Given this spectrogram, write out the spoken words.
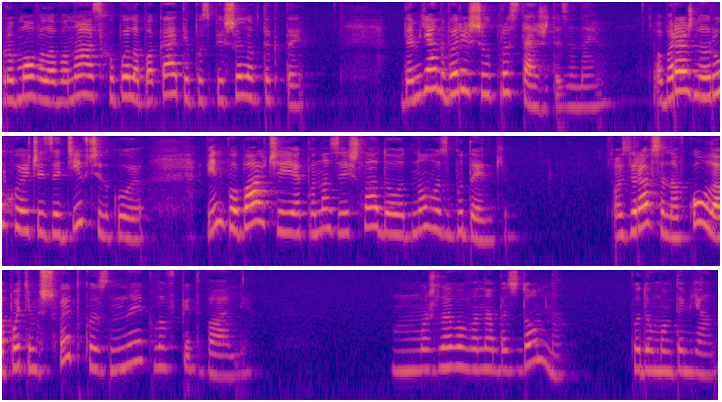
промовила вона, схопила пакет і поспішила втекти. Дем'ян вирішив простежити за нею. Обережно рухаючись за дівчинкою, він побачив, як вона зайшла до одного з будинків. Озирався навколо, а потім швидко зникла в підвалі. Можливо, вона бездомна? подумав Дем'ян.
